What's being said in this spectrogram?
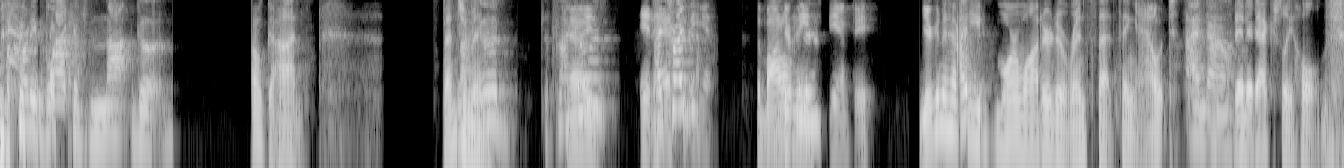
Bacardi Black is not good. Oh God, It's Benjamin, not good. It's not No, good. he's- It I tried to to- be, the bottle You're gonna- needs to be empty. you're gonna have to I- use more water to rinse that thing out I know. than it actually holds.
